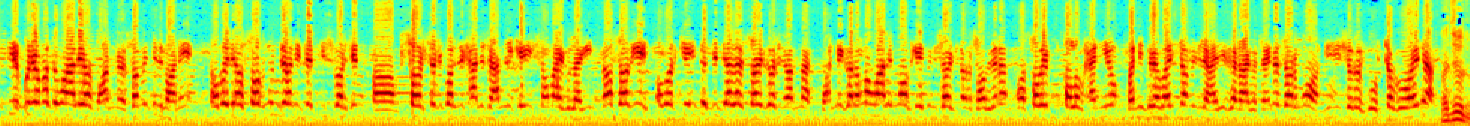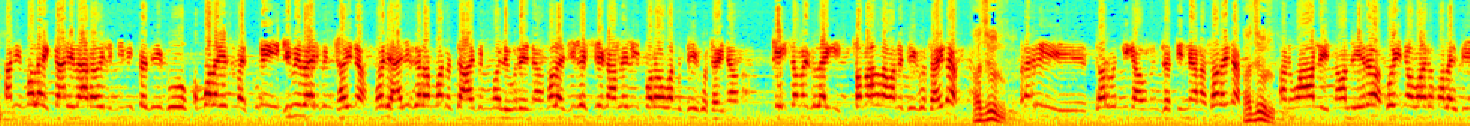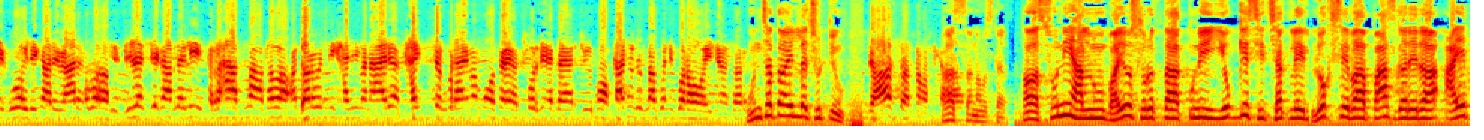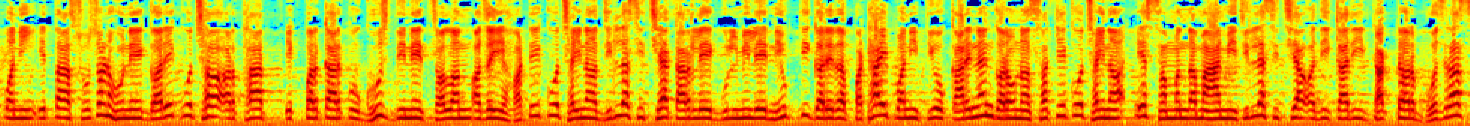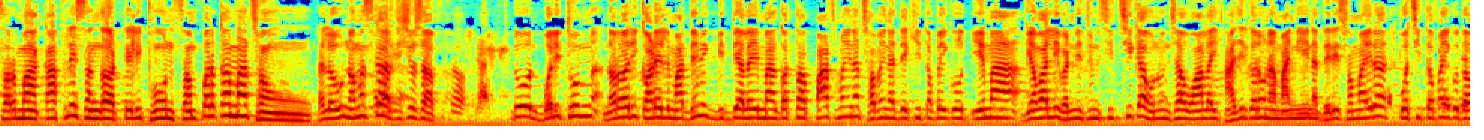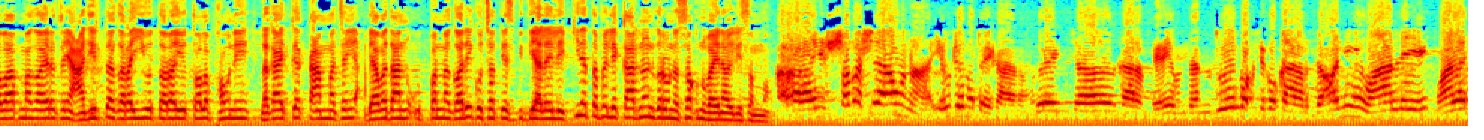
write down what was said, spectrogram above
उहाँले भन्नु समितिले भने तपाईँले अब सक्नुहुन्छ अनि तेत्तिस पर्सेन्ट सडसठी पर्सेन्ट खाने हामीले केही समयको लागि नसके अब केही त विद्यालय सहयोग गर्ने भन्ने क्रममा उहाँले म केही पनि सहयोग गर्न सक्दैन। सबै तलब खानियो भन्ने कुरा पनि समितिले हाजिर गराएको छैन। सर म निजी स्रोत उठ्छको होइन? अनि मलाई कार्यभार अहिले निमित्त दिएको मलाई यसमा कुनै जिम्मेवारी पनि छैन। मैले हाजिर गराउन चाहे पनि मैले हुँदैन। मलाई जिल्ला परव गर्न दिएको छैन। केही समयको लागि सम्हाल्न भने दिएको छैन हजुर। दरबन्दीका हुनुहुन्छ तिनजना सर होइन? हजुर। अनि उहाँले नलिएर कोही नभएर मलाई दिएको अहिले कार्यभार अब जिल्ला कार्यालयले राहतमा अथवा दरबन्दी खाली बनाएर खाइसकेको पठाएमा म त्यहाँ छोडिदिन तयार छु। म कानुन रूपमा पनि पर होइन सर? हुन्छ त अहिले छुट्यौँ। हस् सर नमस्कार। हस् नमस्कार। सुनिहाल्नु भयो श्रोता कुनै योग्य शिक्षकले लोकसेवा पास गरेर आए पनि यता शोषण हुने गरेको छ अर्थात् एक प्रकारको घुस दिने चलन अझै हटेको छैन। जिल्ला शिक्षा कार्यालय गुल्मीले नियुक्ति गरेर पठाए पनि त्यो कार्यान्वयन गराउन सकेको छैन। यस सम्बन्धमा हामी जिल्ला शिक्षा अधिकारी डाक्टर भोजराज शर्मा काफ्लेसँग टेलिफोन सम्पर्कमा छौ। हेलो नमस्कार जिसो साहब। त्यो बोलिथुम नरहरी कडेल माध्यमिक विद्यालयमा गत पाँच महिना छ महिनादेखि तपाईँको एमा गेवाली भन्ने जुन शिक्षिका हुनुहुन्छ उहाँलाई हाजिर गराउन मानिएन धेरै समय र पछि तपाईँको दबावमा गएर चाहिँ हाजिर त गराइयो तर यो तलब खुवाउने लगायतका काममा चाहिँ व्यवधान उत्पन्न गरेको छ त्यस विद्यालयले। किन तपाईँले कार्यान्वयन गराउन सक्नु भएन अहिलेसम्म समस्या आउन एउटै मात्रै कारण कारण धेरै हुन्छन्। दुवै पक्षको कारण छ। अनि उहाँले उहाँलाई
